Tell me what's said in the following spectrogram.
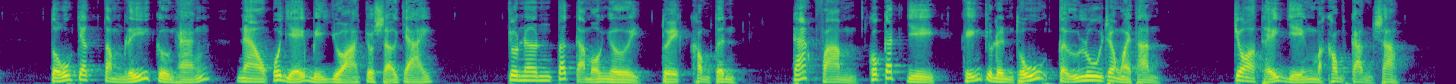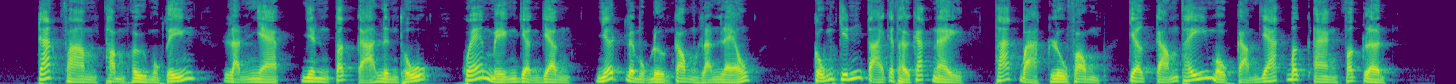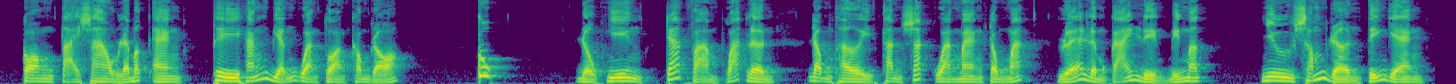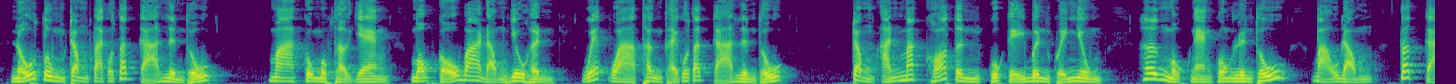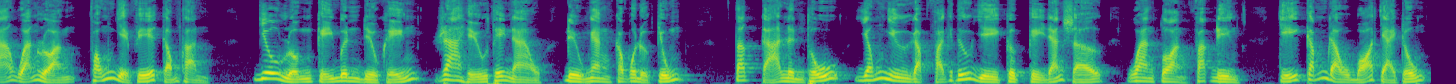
Tố chất tâm lý cường hãn nào có dễ bị dọa cho sợ chạy. Cho nên tất cả mọi người tuyệt không tin. Trác Phàm có cách gì khiến cho linh thú tự lui ra ngoài thành? Cho thể diện mà không cần sao? Trác Phàm thầm hư một tiếng, lạnh nhạt nhìn tất cả linh thú, khóe miệng dần dần nhếch lên một đường cong lạnh lẽo. Cũng chính tại cái thời khắc này, Thác Bạc Lưu Phong chợt cảm thấy một cảm giác bất an phất lên. Còn tại sao lại bất an thì hắn vẫn hoàn toàn không rõ. Cút! Đột nhiên Trác Phàm quát lên, đồng thời thanh sắc quang mang trong mắt lóe lên một cái liền biến mất. Như sấm rền tiếng giang nổ tung trong tay của tất cả linh thú. Mà cùng một thời gian, một cổ ba động vô hình quét qua thân thể của tất cả linh thú. Trong ánh mắt khó tin của kỵ binh Quyển Nhung, hơn một ngàn con linh thú bạo động, tất cả hoảng loạn phóng về phía cổng thành. Vô luận kỵ binh điều khiển, ra hiệu thế nào đều ngăn không có được chúng. Tất cả linh thú giống như gặp phải cái thứ gì cực kỳ đáng sợ, hoàn toàn phát điên, chỉ cắm đầu bỏ chạy trốn.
